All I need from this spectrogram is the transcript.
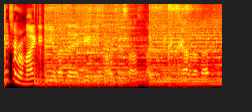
Thanks for reminding me about the D&D promotion stuff. I completely forgot about that.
